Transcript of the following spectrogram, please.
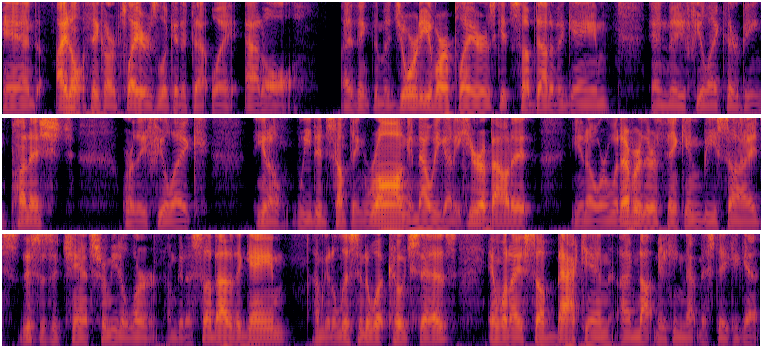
And I don't think our players look at it that way at all. I think the majority of our players get subbed out of a game and they feel like they're being punished or they feel like, you know, we did something wrong and now we got to hear about it, you know, or whatever they're thinking besides this is a chance for me to learn. I'm going to sub out of the game. I'm going to listen to what coach says. And when I sub back in, I'm not making that mistake again.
